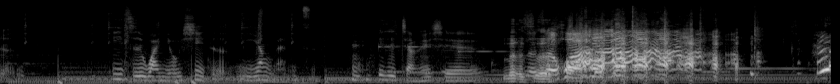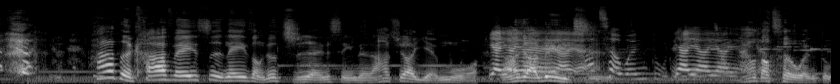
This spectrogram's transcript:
人。一直玩游戏的谜样男子，嗯，一直讲一些垃圾话。他的咖啡是那一种，就直人型的，然后需要研磨，然后就要滤纸，测温度，要要要要，然后到测温度。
